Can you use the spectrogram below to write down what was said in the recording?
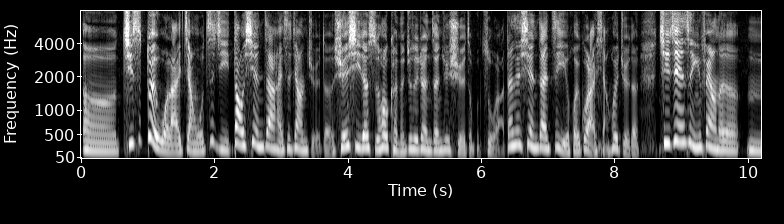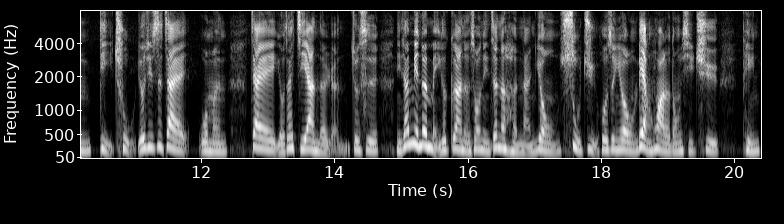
呃，其实对我来讲，我自己到现在还是这样觉得。学习的时候可能就是认真去学怎么做啦，但是现在自己回过来想，会觉得其实这件事情非常的嗯抵触，尤其是在我们在有在接案的人，就是你在面对每一个个案的时候，你真的很难用数据或是用量化的东西去评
